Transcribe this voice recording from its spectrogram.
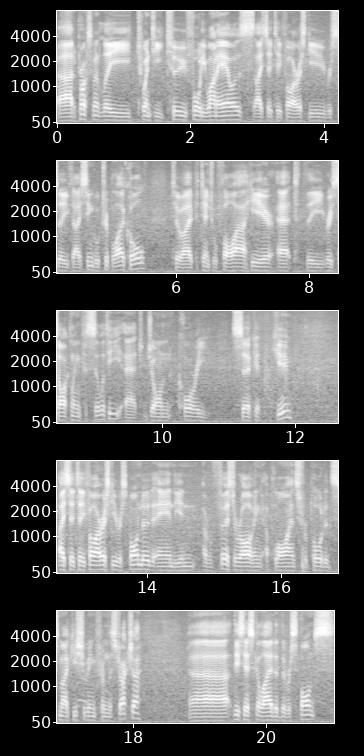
Uh, at approximately 22.41 hours, ACT Fire Rescue received a single triple O call to a potential fire here at the recycling facility at John Corey Circuit, Hume. ACT Fire Rescue responded and the uh, first arriving appliance reported smoke issuing from the structure. Uh, this escalated the response.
